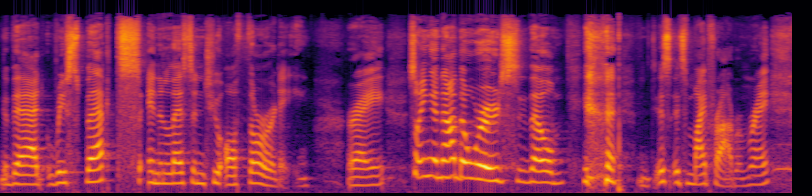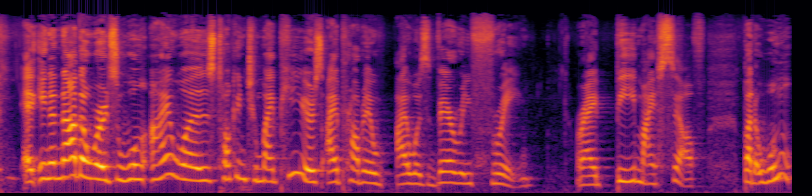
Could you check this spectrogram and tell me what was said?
that respect and listen to authority right? So in other words, though, it's, it's my problem, right? In other words, when I was talking to my peers, I probably I was very free, right? Be myself. But when,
